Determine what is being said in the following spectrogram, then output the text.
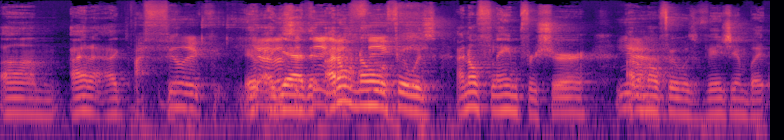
um i i I feel like Yeah, yeah, yeah the I don't know think- if it was. I know Flame for sure. Yeah. I don't know if it was Vision, but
